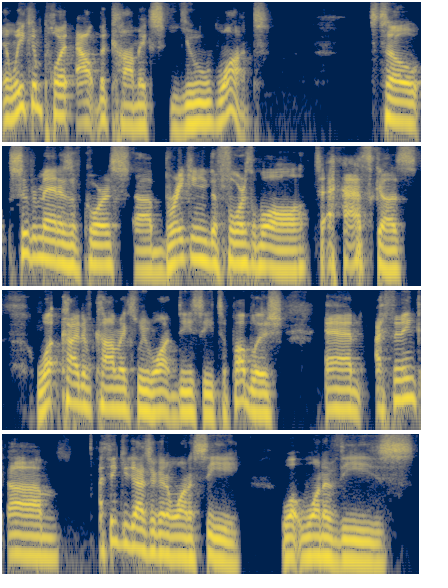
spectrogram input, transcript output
and we can put out the comics you want. So Superman is, of course, uh, breaking the fourth wall to ask us what kind of comics we want DC to publish, and I think um, I think you guys are going to want to see what one of these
